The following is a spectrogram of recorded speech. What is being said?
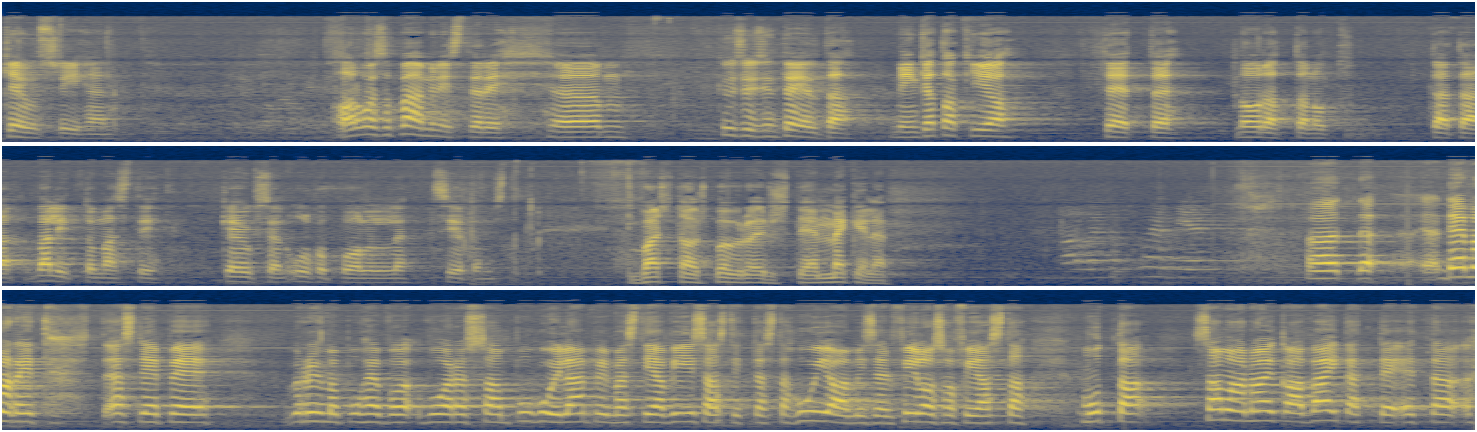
kehysriiheen Arvoisa pääministeri, ähm, kysyisin teiltä, minkä takia te ette noudattanut tätä välittömästi kehyksen ulkopuolelle siirtämistä? Vastauspuheenvuoro edustaja Mäkelä. Arvoisa puhemies. Demarit, SDP, ryhmäpuheenvuorossaan puhui lämpimästi ja viisaasti tästä huijaamisen filosofiasta, mutta samaan aikaan väitätte, että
